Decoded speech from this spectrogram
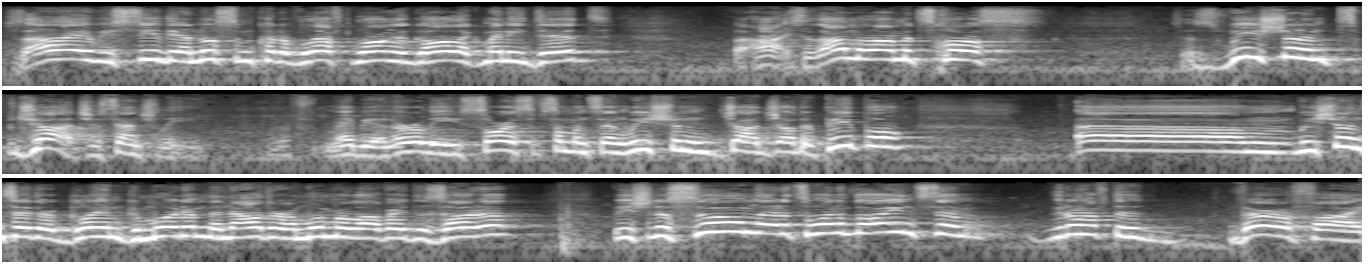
So, I, we see the Anusim could have left long ago, like many did. But he says, I'm Malamet says we shouldn't judge, essentially. Maybe an early source of someone saying we shouldn't judge other people. Um, we shouldn't say they're glaim gemurim, that now they're a mumr lavei We should assume that it's one of the einsim. We don't have to verify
